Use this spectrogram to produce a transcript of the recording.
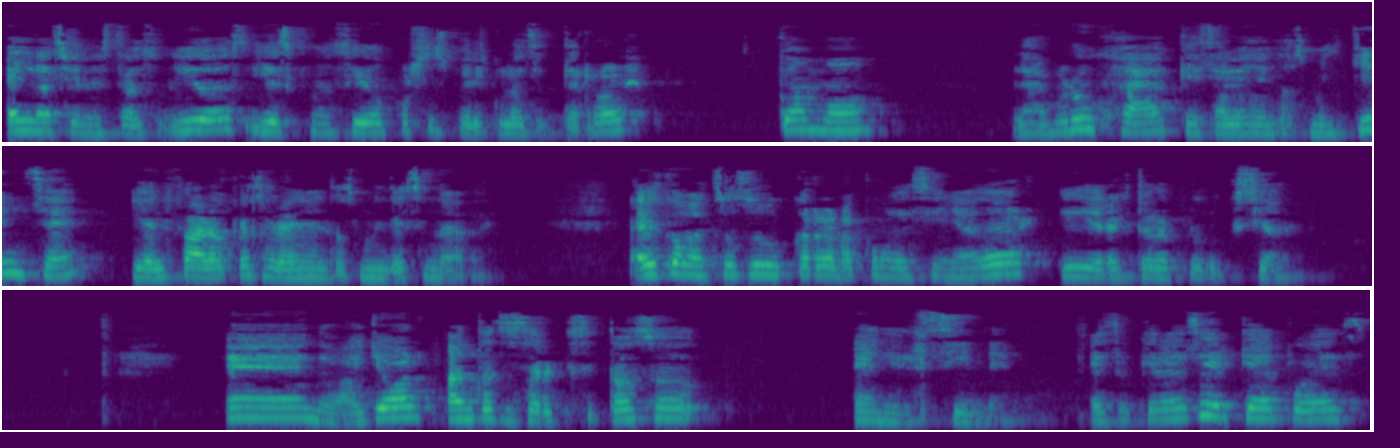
Él nació en Estados Unidos y es conocido por sus películas de terror, como La Bruja, que salió en el 2015, y El Faro, que salió en el 2019. Él comenzó su carrera como diseñador y director de producción en Nueva York antes de ser exitoso en el cine. Eso quiere decir que pues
